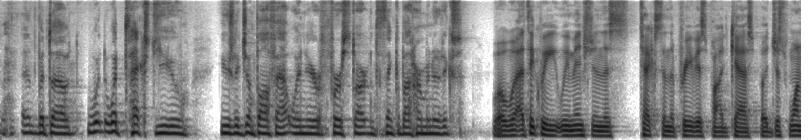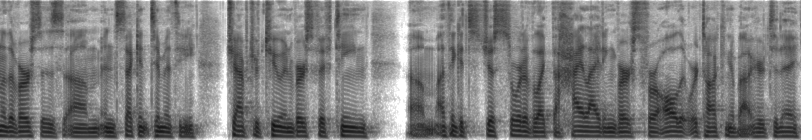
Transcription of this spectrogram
but uh, what, what text do you usually jump off at when you're first starting to think about hermeneutics? Well, I think we we mentioned this text in the previous podcast, but just one of the verses um, in Second Timothy chapter two and verse fifteen um, I think it's just sort of like the highlighting verse for all that we're talking about here today,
